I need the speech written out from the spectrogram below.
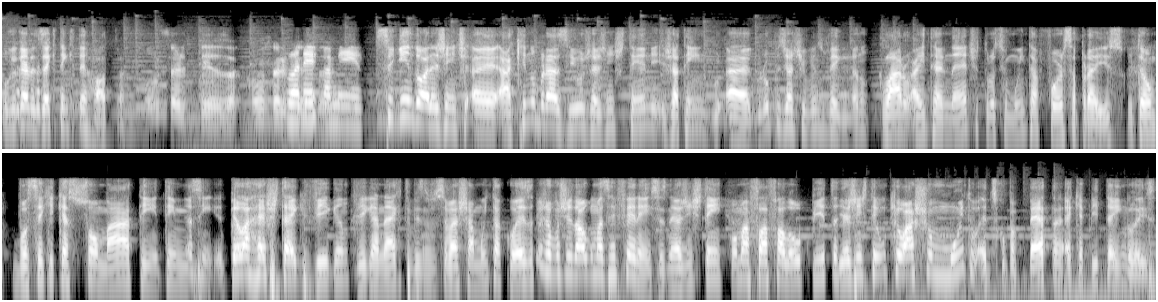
O que eu quero dizer é que tem que ter rota. Com certeza, com certeza. Planejamento. Seguindo, olha, gente, é, aqui no Brasil já a gente tem, já tem é, grupos de ativismo vegano. Claro, a internet trouxe muita força para isso. Então, você que quer somar, tem, tem assim, pela hashtag vegan, vegan activism, você vai achar muita coisa. Eu já vou te dar algumas referências, né? A gente tem, como a Flá falou, o PITA, e a gente tem um que eu acho muito, é, desculpa, PETA, é que é PITA em inglês,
